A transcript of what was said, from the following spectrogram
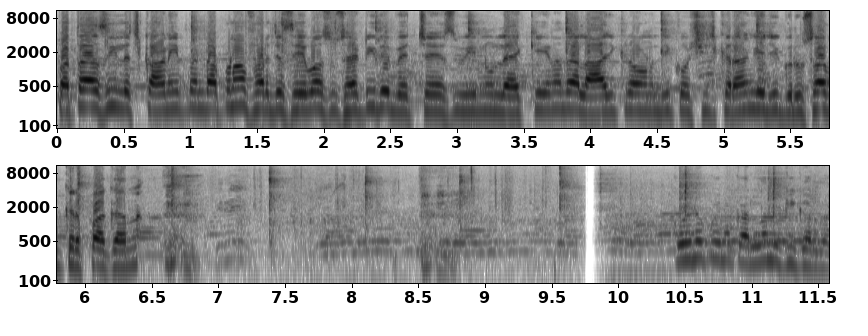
ਪਤਾ ਅਸੀਂ ਲਚਕਾਣੀ ਪਿੰਡ ਆਪਣਾ ਫਰਜ਼ ਸੇਵਾ ਸੁਸਾਇਟੀ ਦੇ ਵਿੱਚ ਇਸ ਵੀਰ ਨੂੰ ਲੈ ਕੇ ਇਹਨਾਂ ਦਾ ਇਲਾਜ ਕਰਾਉਣ ਦੀ ਕੋਸ਼ਿਸ਼ ਕਰਾਂਗੇ। ਜੀ ਗੁਰੂ ਸਾਹਿਬ ਕਿਰਪਾ ਕਰਨ। ਕੋਈ ਨਾ ਕੋਈ ਨਾ ਕਰ ਲਾਂਗੇ ਕੀ ਕਰਦਾ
